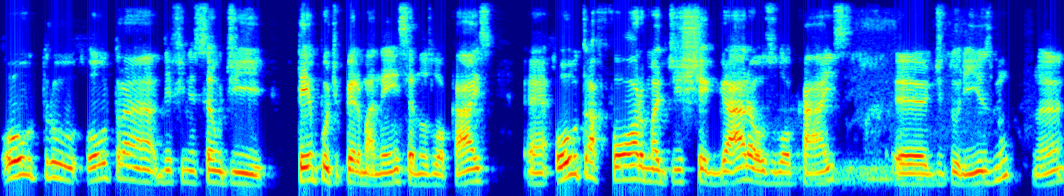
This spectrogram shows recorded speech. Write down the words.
Outro, outra definição de tempo de permanência nos locais, é, outra forma de chegar aos locais é, de turismo, né,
